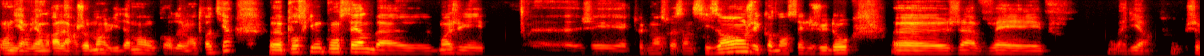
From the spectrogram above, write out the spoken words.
on y reviendra largement, évidemment, au cours de l'entretien. Euh, pour ce qui me concerne, ben, moi, j'ai j'ai actuellement 66 ans, j'ai commencé le judo, j'avais, on va dire, je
